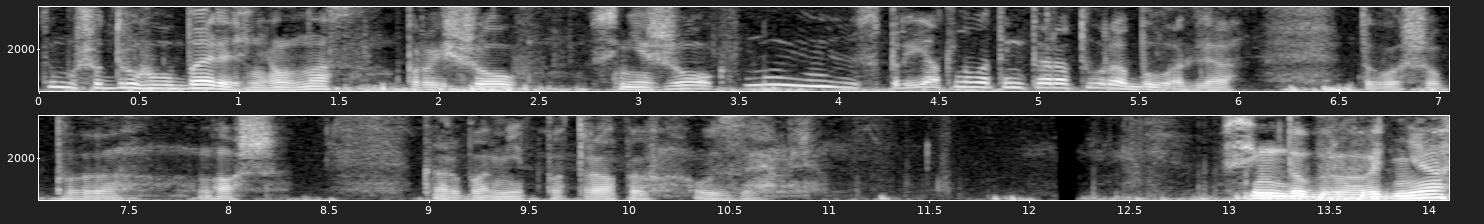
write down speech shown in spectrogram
Тому що 2 березня у нас пройшов сніжок, ну і сприятлива температура була для того, щоб е, наш карбамід потрапив у землю. Всім доброго дня.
